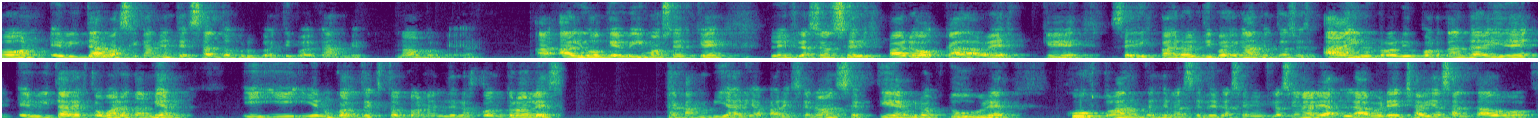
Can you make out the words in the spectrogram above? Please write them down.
con evitar básicamente saltos bruscos de tipo de cambio, ¿no? Porque algo que vimos es que la inflación se disparó cada vez que se disparó el tipo de cambio. Entonces, hay un rol importante ahí de evitar esto. Bueno, también, y, en un contexto con el de los controles, a cambiar y aparece, ¿no? En septiembre, octubre, justo antes de la aceleración inflacionaria, la brecha había saltado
